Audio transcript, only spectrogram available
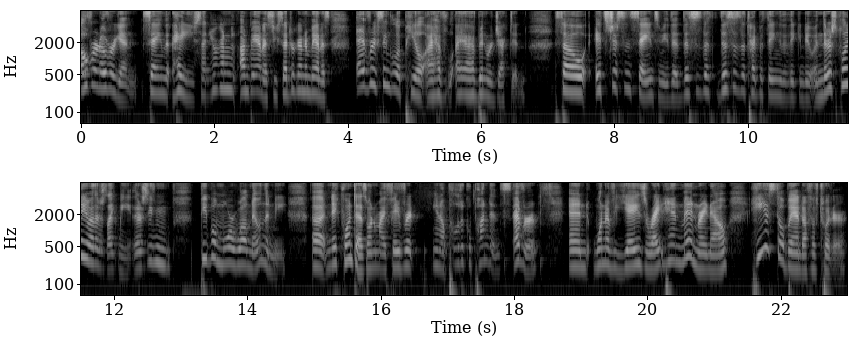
over and over again saying that hey you said you're going to unban us. You said you're going to ban us. Every single appeal i have i have been rejected. So it's just insane to me that this is the this is the type of thing that they can do. And there's plenty of others like me. There's even people more well known than me. Uh, nick fuentes one of my favorite you know political pundits ever and one of Ye's right hand men right now, he is still banned off of Twitter.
